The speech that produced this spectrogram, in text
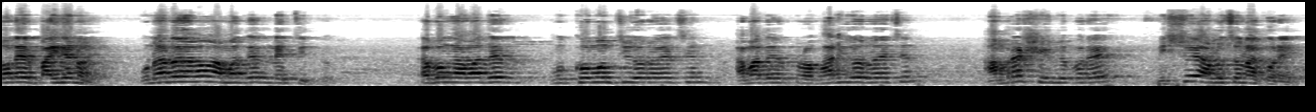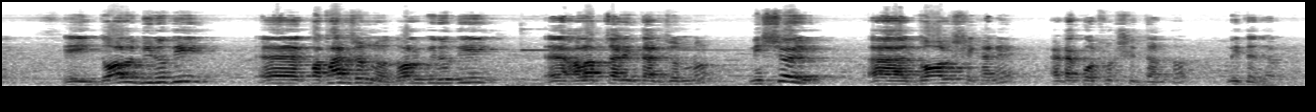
দলের বাইরে নয় ওনারাও আমাদের নেতৃত্ব। এবং আমাদের মুখ্যমন্ত্রীও রয়েছেন, আমাদের প্রভারীও রয়েছেন। আমরা সেই ব্যাপারে নিশ্চয়ই আলোচনা করে এই দল বিরোধী কথার জন্য, দল বিরোধী আলাপচারিতার জন্য নিশ্চয়ই দল সেখানে একটা কঠোর সিদ্ধান্ত নিতে যাবে।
